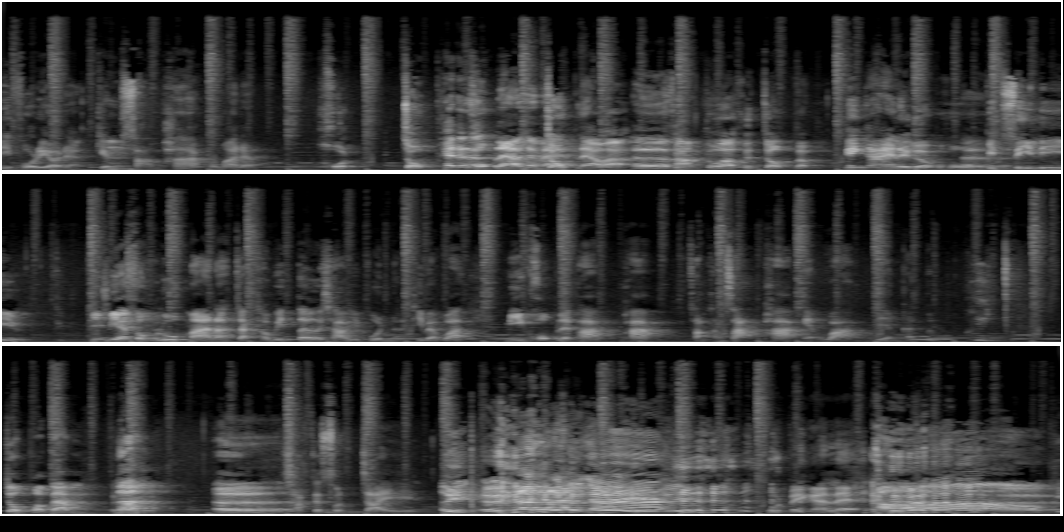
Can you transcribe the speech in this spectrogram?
ดีโฟเรียลเนี่ย เก็บ อืมสามภาคผมว่าแบบโคตรจบแค่นั้นครบแล้วใช่ไหม จบแล้วอะเออสามตัวคือจบแบบง่ายๆเลยคือโอ้โห เออ ปิดซีรีส์ พี่เบียร์ส่งรูปมานะจากทวิตเตอร์ชาวญี่ปุ่นนะที่แบบว่ามีครบเลยภาคภาคทั้งสามภาคเนี่ยวางเรียงกันปุ๊บเฮ้ยจบกว่าแบมนะเออชักจะสนใจ เอ้ยเอ้ยอะไรนะเอ้ยเอ้ยพูดไปงั้นแหละอ๋อโอเค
